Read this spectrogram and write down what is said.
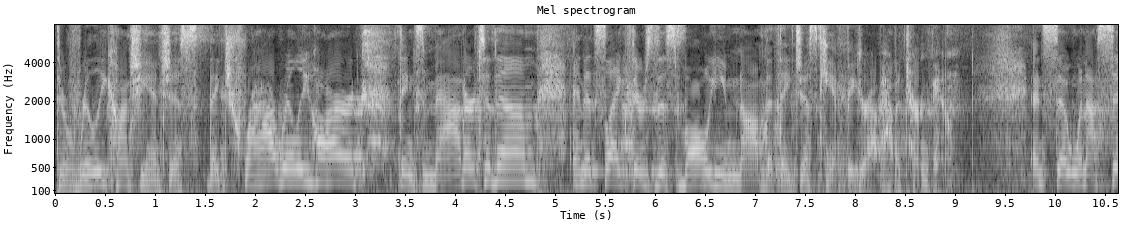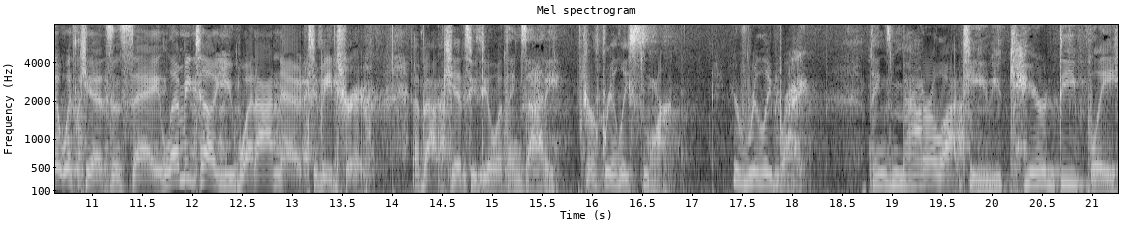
they're really conscientious. They try really hard. Things matter to them. And it's like there's this volume knob that they just can't figure out how to turn down. And so when I sit with kids and say, let me tell you what I know to be true about kids who deal with anxiety, you're really smart. You're really bright. Things matter a lot to you. You care deeply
